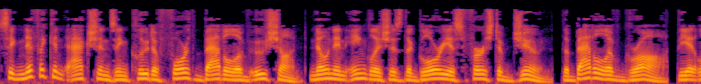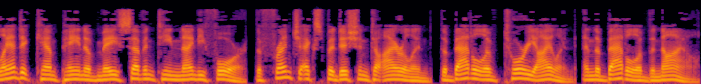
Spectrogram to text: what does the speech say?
Significant actions include a fourth Battle of Ushant known in English as the Glorious First of June, the Battle of Groix, the Atlantic Campaign of May 1794, the French expedition to Ireland, the Battle of Tory Island, and the Battle of the Nile.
